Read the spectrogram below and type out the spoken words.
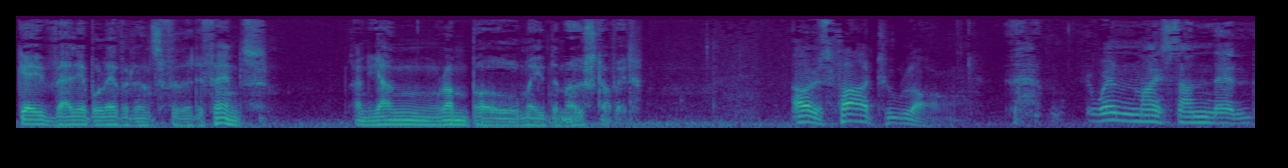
gave valuable evidence for the defence, and young Rumpole made the most of it. It's far too long. When my son Ned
